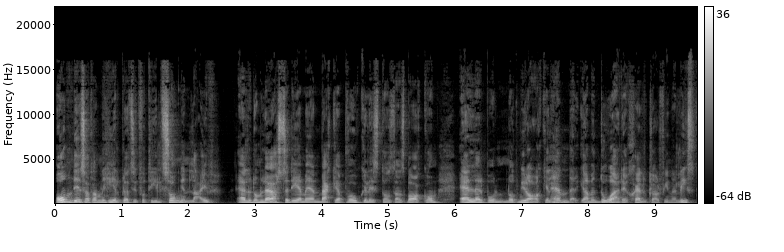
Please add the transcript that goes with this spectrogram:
Om det är så att han helt plötsligt får till sången live, eller de löser det med en backup vocalist någonstans bakom, eller på något mirakel händer, ja men då är det en självklar finalist.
